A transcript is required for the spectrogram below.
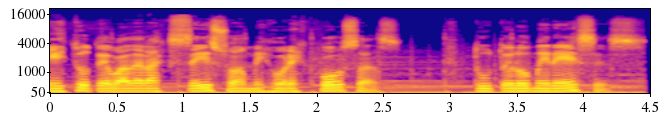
esto te va a dar acceso a mejores cosas. Tú te lo mereces.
